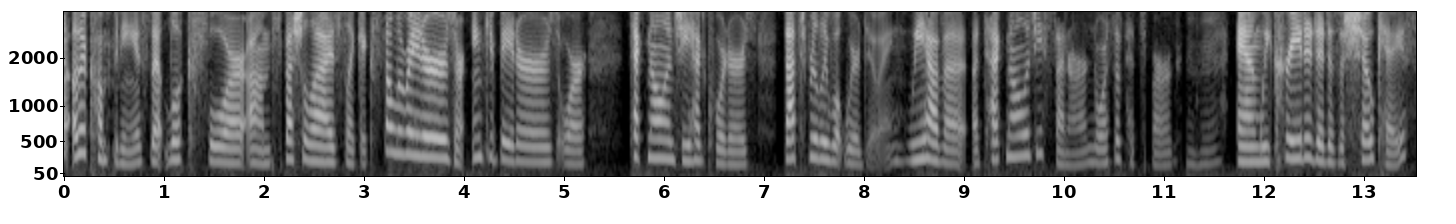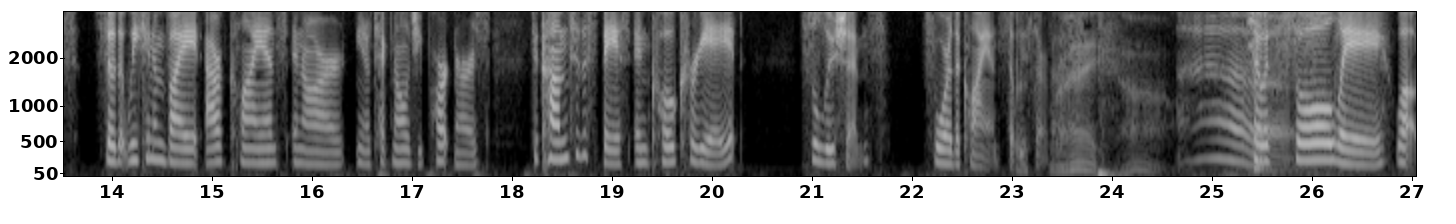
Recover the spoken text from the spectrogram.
to other companies that look for um, specialized like accelerators or incubators or technology headquarters that's really what we're doing we have a, a technology center north of pittsburgh and we created it as a showcase so that we can invite our clients and our you know technology partners to come to the space and co-create solutions for the clients that we service Right. Oh. so it's solely well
